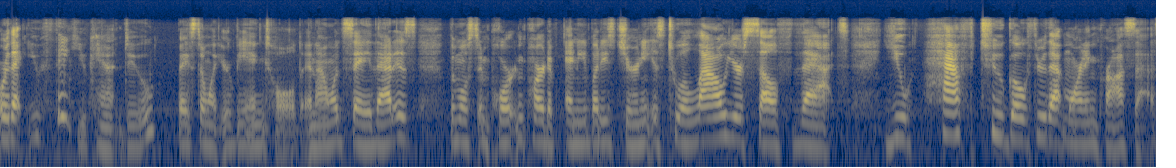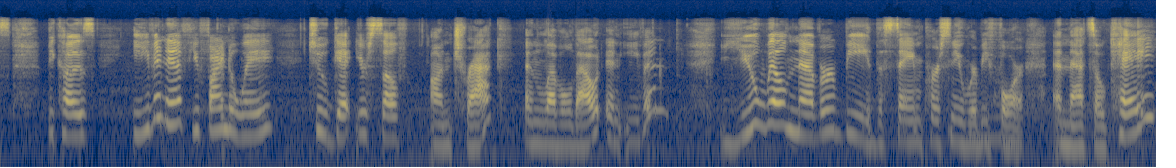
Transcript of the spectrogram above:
or that you think you can't do based on what you're being told. And I would say that is the most important part of anybody's journey is to allow yourself that. You have to go through that mourning process because even if you find a way to get yourself on track and leveled out and even, you will never be the same person you were before. And that's okay.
